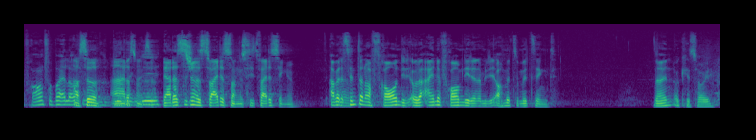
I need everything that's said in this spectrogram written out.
Frauen vorbeilaufen. Ach so, ah, das meinst du. Ja, das ist schon das zweite Song, das ist die zweite Single. Aber das sind dann auch Frauen, die, oder eine Frau, die dann die auch mit so mitsingt. Nein? Okay, sorry.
